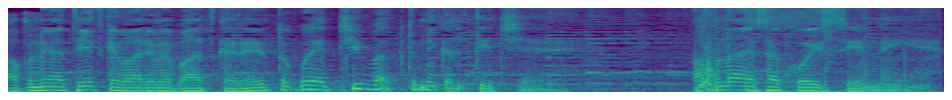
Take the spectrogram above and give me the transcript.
अपने अतीत के बारे में बात करें तो कोई अच्छी बात तो निकलती है अपना ऐसा कोई सीन नहीं है।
